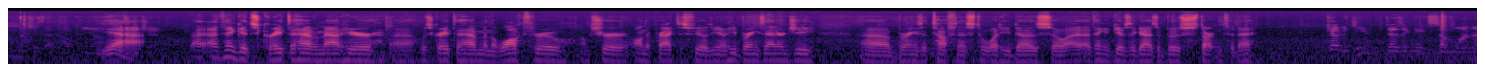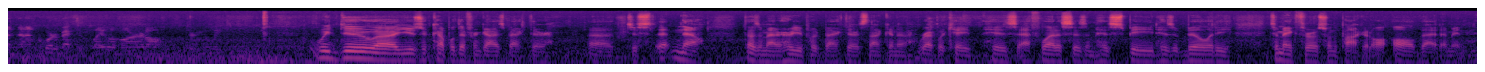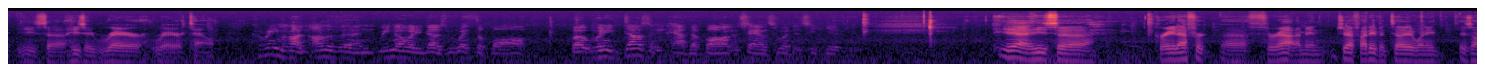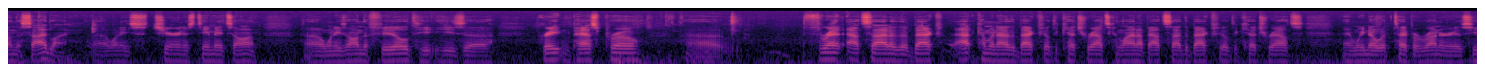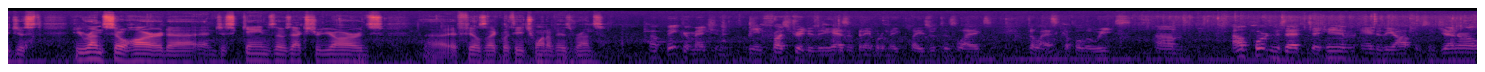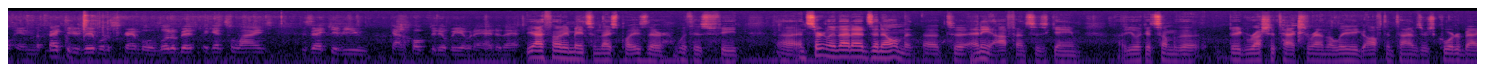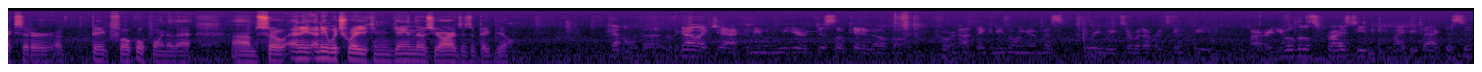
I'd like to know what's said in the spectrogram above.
How much does that help the offense Yeah, in general? I, I think it's great to have him out here. Uh, it was great to have him in the walkthrough. I'm sure on the practice field, you know, he brings energy, uh, brings a toughness to what he does. So I, I think it gives the guys a boost starting today. Kevin, do you designate someone, a non-quarterback, to play Lamar at all during the week? We do uh, use a couple different guys back there. Uh, just uh, no, doesn't matter who you put back there. It's not going to replicate his athleticism, his speed, his ability to make throws from the pocket. All, all of that. I mean, he's uh, he's a rare, rare talent. Kareem Hunt, other than we know what he does with the ball, but when he doesn't have the ball in his hands, what does he give you? Yeah, he's a great effort uh, throughout. I mean, Jeff, I'd even tell you when he is on the sideline, uh, when he's cheering his teammates on. Uh, when he's on the field, he, he's great in pass pro. Uh, threat outside of the back, out, coming out of the backfield to catch routes, can line up outside the backfield to catch routes, and we know what type of runner is. He just he runs so hard uh, and just gains those extra yards. Uh, it feels like with each one of his runs. Uh, Baker mentioned being frustrated that he hasn't been able to make plays with his legs the last couple of weeks. Um, how important is that to him and to the offense in general? And the fact that he was able to scramble a little bit against the Lions, does that give you kind of hope that he'll be able to add to that? Yeah, I thought he made some nice plays there with his feet. Uh, and certainly that adds an element uh, to any offense's game. Uh, you look at some of the big rush attacks around the league, oftentimes there's quarterbacks that are a big focal point of that. Um, so any, any which way you can gain those yards is a big deal. Kevin, with a, with a guy like Jack, I mean, when we hear dislocated elbow, we're not thinking he's only going to miss three weeks or whatever it's going to be. Are, are you a little surprised he, he might be back this soon?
